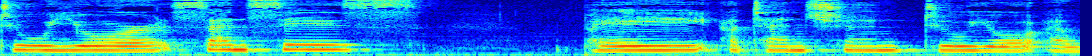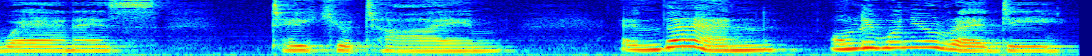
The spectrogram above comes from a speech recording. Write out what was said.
to your senses. Pay attention to your awareness take your time, and then only when you're ready,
